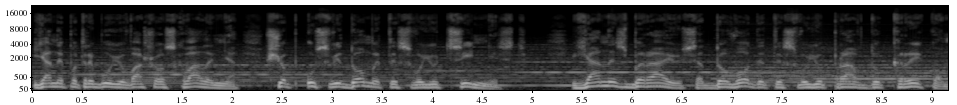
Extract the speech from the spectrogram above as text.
Я не потребую вашого схвалення, щоб усвідомити свою цінність. Я не збираюся доводити свою правду криком.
